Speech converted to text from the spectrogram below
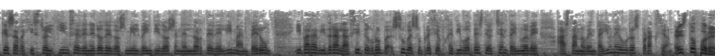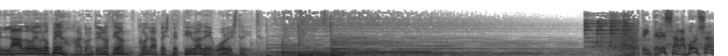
que se registró el 15 de enero de 2022 en el norte de Lima, en Perú. Y para Vidrala, Citigroup sube su precio objetivo desde 89 hasta 91 euros por acción. Esto por el lado europeo. A continuación, con la perspectiva de Wall Street. ¿Te interesa la bolsa?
